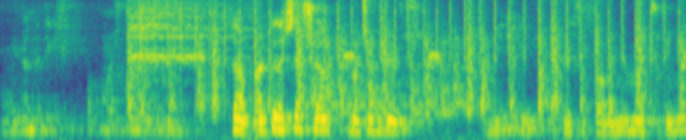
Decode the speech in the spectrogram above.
Oyna dedik. Bak maçta oynadım. Tamam arkadaşlar şu an maça gidiyoruz. Rakip bağlanıyor maç ya.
